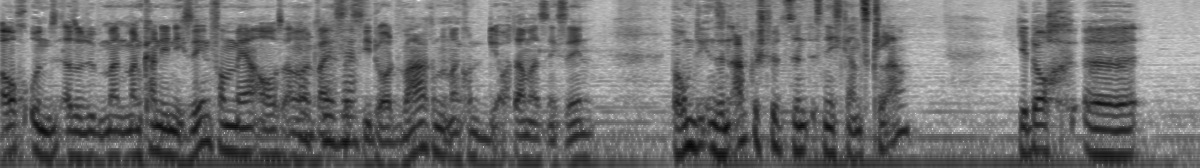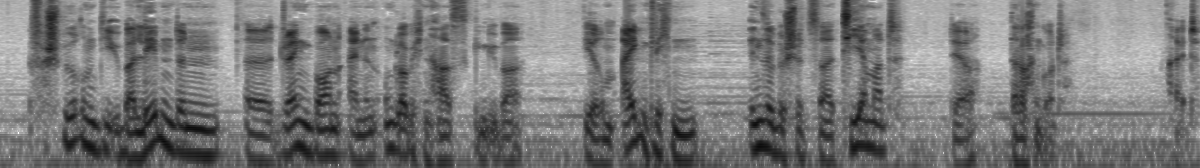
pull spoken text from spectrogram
Auch uns, also man, man kann die nicht sehen vom Meer aus, aber man Okay, weiß, dass die dort waren. Man konnte die auch damals nicht sehen. Warum die Inseln abgestürzt sind, ist nicht ganz klar. Jedoch äh, verspüren die überlebenden äh, Dragonborn einen unglaublichen Hass gegenüber ihrem eigentlichen Inselbeschützer Tiamat, der Drachengottheit.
